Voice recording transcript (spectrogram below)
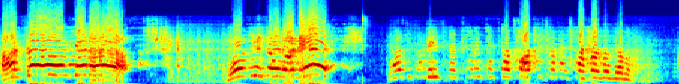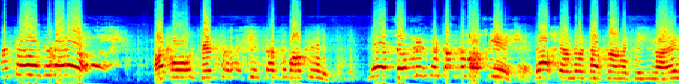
आक्रमण के द्वारा मोदी साहेबांनी या ठिकाणी शेतकऱ्यांच्या पाठी करण्याचं आश्वासन झालं आपण शेतकऱ्याची कर्जमाफी या जमिनीची कर्जमाफी या केंद्र शासनाने केली नाही.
